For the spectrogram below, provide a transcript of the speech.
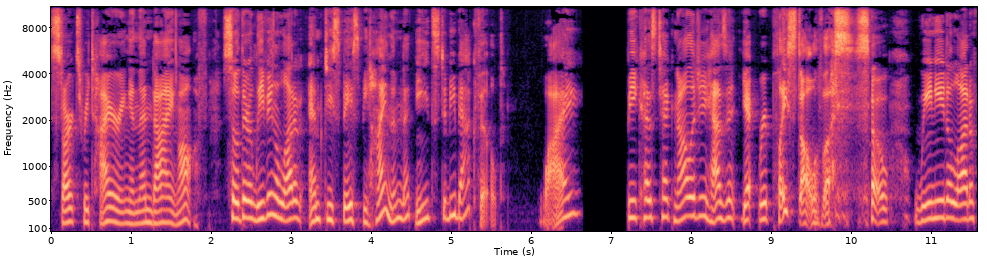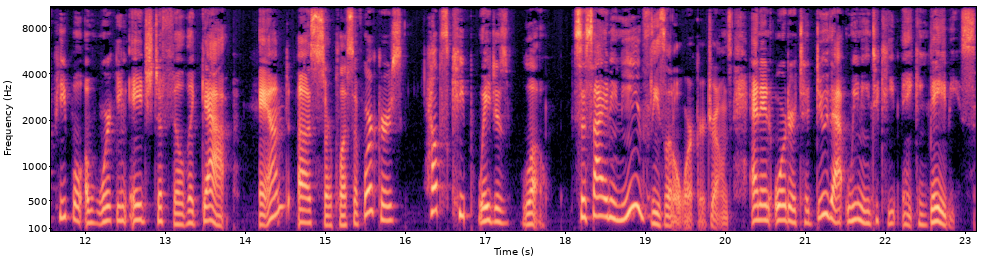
starts retiring and then dying off. So they're leaving a lot of empty space behind them that needs to be backfilled. Why? Because technology hasn't yet replaced all of us. So we need a lot of people of working age to fill the gap. And a surplus of workers helps keep wages low. Society needs these little worker drones. And in order to do that, we need to keep making babies.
